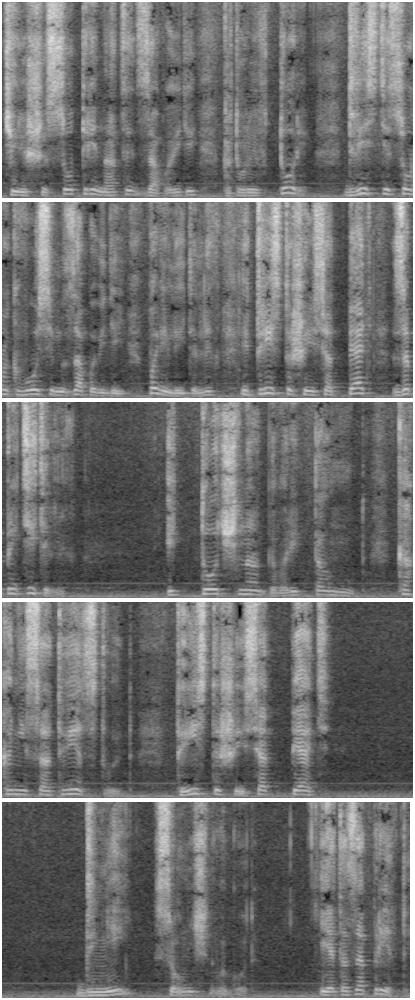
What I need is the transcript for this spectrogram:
Через 613 заповедей, которые в Торе, 248 заповедей повелительных и 365 запретительных. И точно говорит Талмуд, как они соответствуют 365 дней солнечного года. И это запреты.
